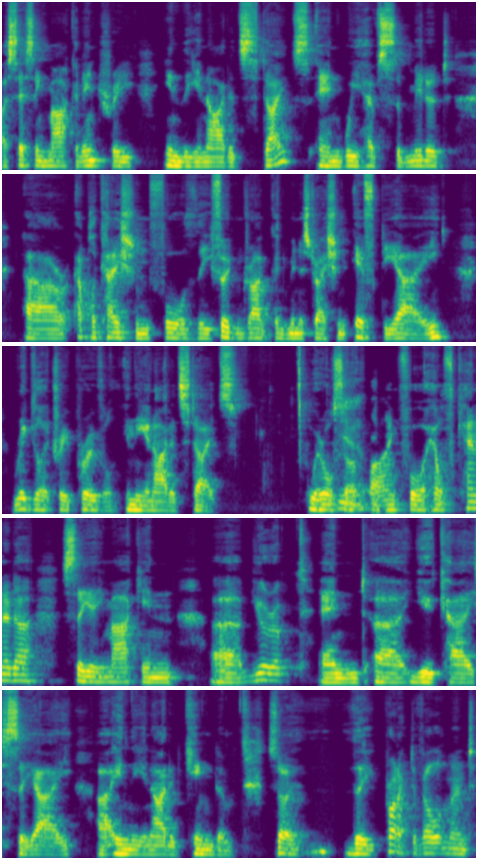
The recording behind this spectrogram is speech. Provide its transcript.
assessing market entry in the United States, and we have submitted our application for the Food and Drug Administration FDA regulatory approval in the United States. We're also yeah. applying for Health Canada, CE mark in uh, Europe, and uh, UK CA uh, in the United Kingdom. So the product development,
